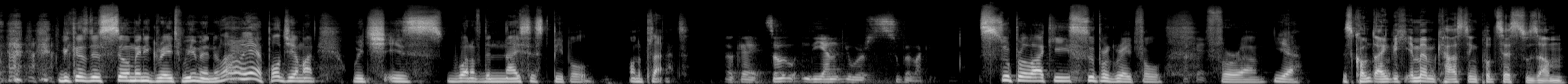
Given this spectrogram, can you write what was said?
because there's so many great women. Oh yeah, Paul Giamatti, which is one of the nicest people on the planet. Okay, so in the end, you were super lucky. Super lucky, yeah. super grateful okay. for um, yeah Es kommt eigentlich immer im Casting-Prozess zusammen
